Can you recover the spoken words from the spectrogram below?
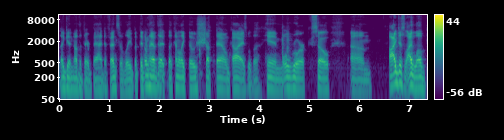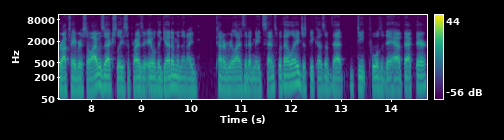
again, not that they're bad defensively, but they don't have that kind of like those shut down guys with a him O'Rourke. So um, I just I love Brock Faber, so I was actually surprised they're able to get him, and then I kind of realized that it made sense with LA just because of that deep pool that they have back there.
